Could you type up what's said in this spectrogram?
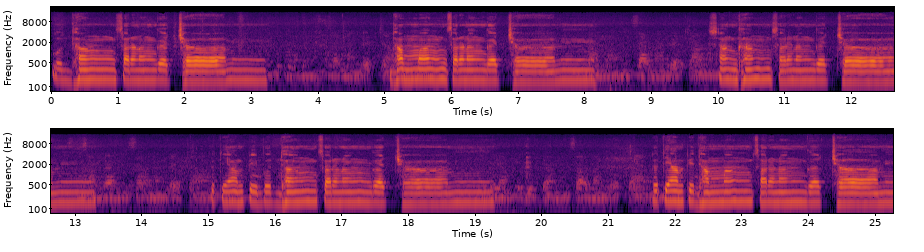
බුද්ධං සරණං ගච්ඡාමි ධම්මං සරණං ගච්ඡාමි සංඝං සරණං ගච්ඡාමි ဒ ුතියම්පි බුද්ධං සරණං ගච්ඡාමි ဒ ුතියම්පි ධම්මං සරණං ගච්ඡාමි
